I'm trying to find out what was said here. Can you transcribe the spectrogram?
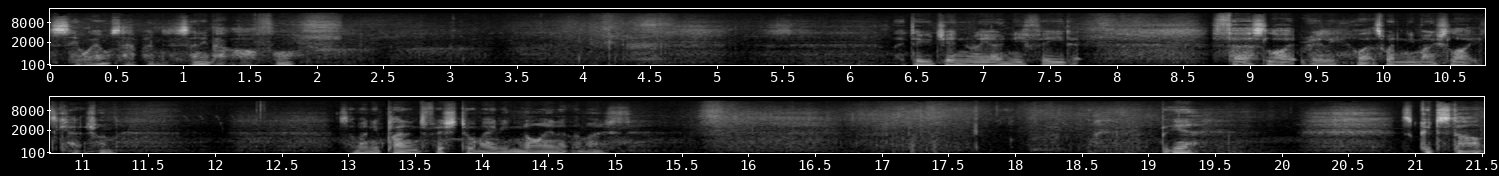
See what else happens. It's only about half four. They do generally only feed at first light, really. Well, that's when you're most likely to catch one. So I'm only planning to fish till maybe nine at the most. But yeah, it's a good start.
